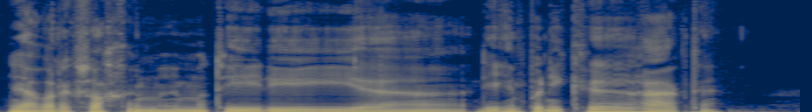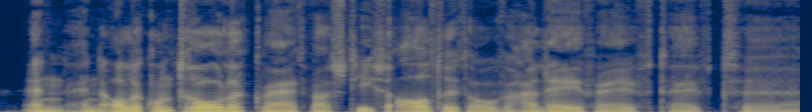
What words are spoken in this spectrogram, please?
Ja, wat ik zag, iemand die, die, uh, die in paniek uh, raakte. En, en alle controle kwijt was die ze altijd over haar leven heeft, heeft, uh,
